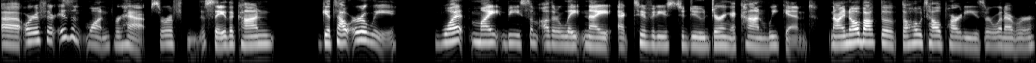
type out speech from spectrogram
uh, or if there isn't one perhaps, or if, say, the con gets out early, what might be some other late night activities to do during a con weekend? Now, I know about the the hotel parties or whatever.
